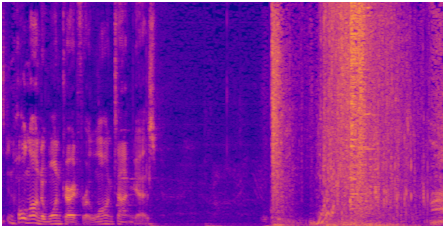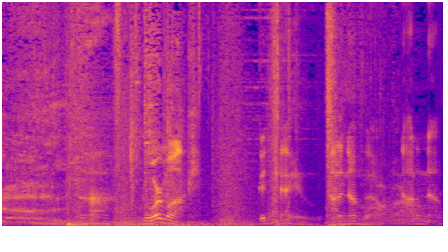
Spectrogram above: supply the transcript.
He's been holding on to one card for a long time, guys. Ah. Good tech. Not enough, though. Not enough.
